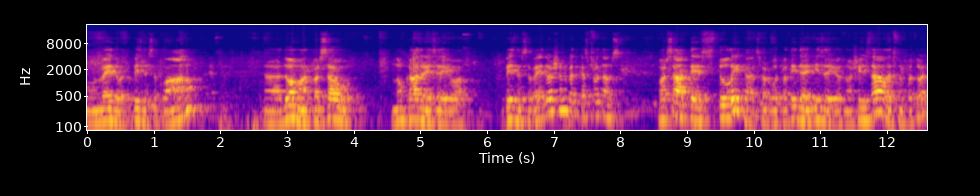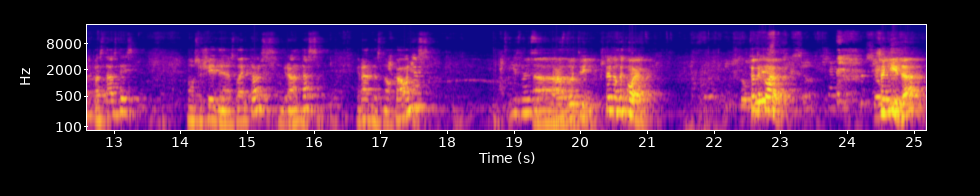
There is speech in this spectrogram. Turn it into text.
un veidotu biznesa plānu. Domāt par savu nu, kādreizējo biznesa veidošanu, bet kas, protams, var sākties tūlītās, varbūt pat ideja izējot no šīs zāles, un par to jums pastāstīs mūsu šīdienas lektors Grantas, Гранtas no Kaunas. Бизнес. А... Раз, два, три. Что это такое? Что, Что такое? Все. Шаги, да?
